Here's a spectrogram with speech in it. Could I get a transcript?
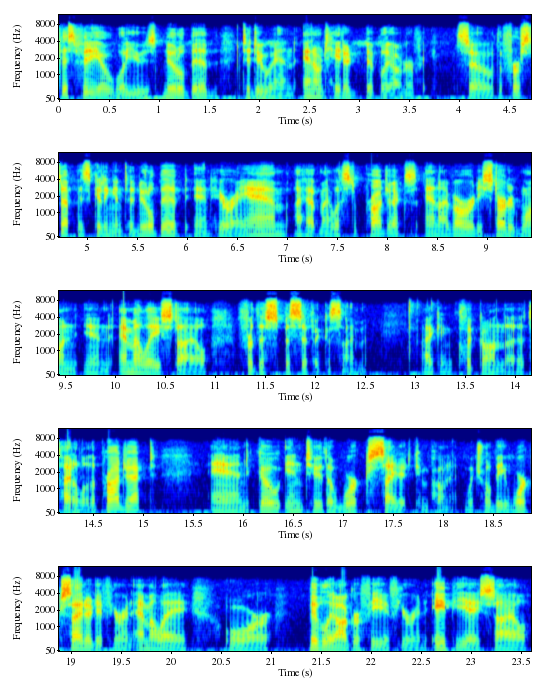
This video will use Noodlebib to do an annotated bibliography. So the first step is getting into Noodlebib, and here I am. I have my list of projects, and I've already started one in MLA style for this specific assignment. I can click on the title of the project and go into the Works Cited component, which will be Works Cited if you're in MLA or Bibliography if you're in APA style,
